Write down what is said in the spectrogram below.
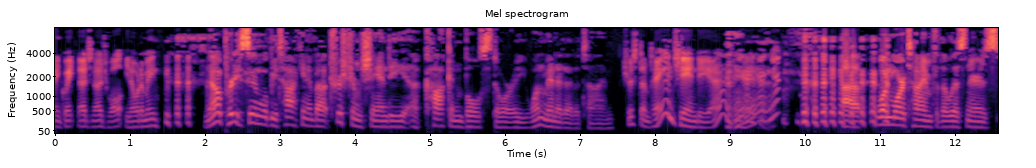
wink, wink, nudge, nudge, Walt. You know what I mean? Now pretty soon we'll be talking about Tristram Shandy, a cock and bull story, one minute at a time. Tristram's hand shandy. Huh? Yeah. uh, one more time for the listeners.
